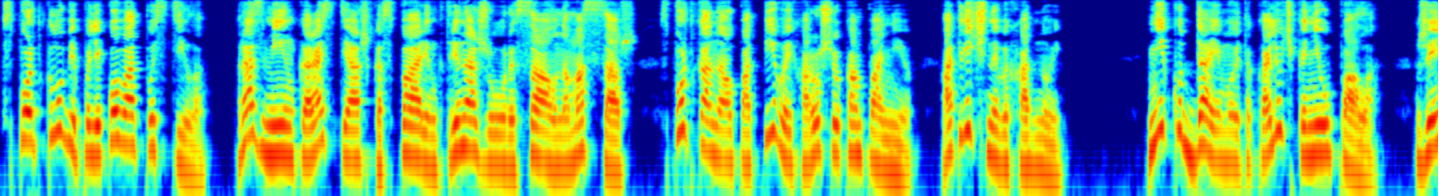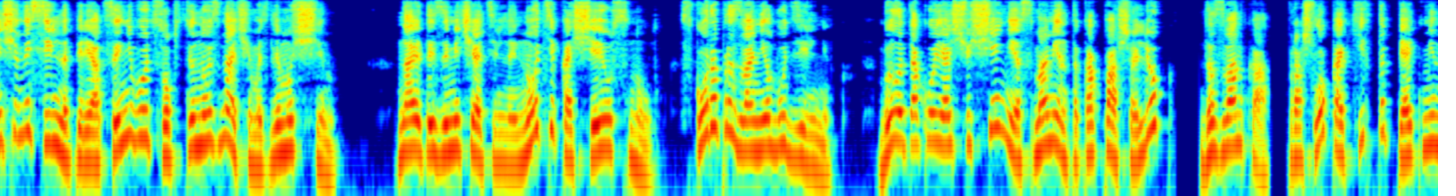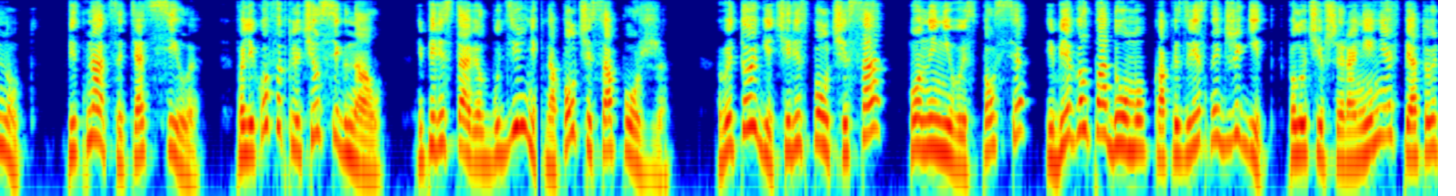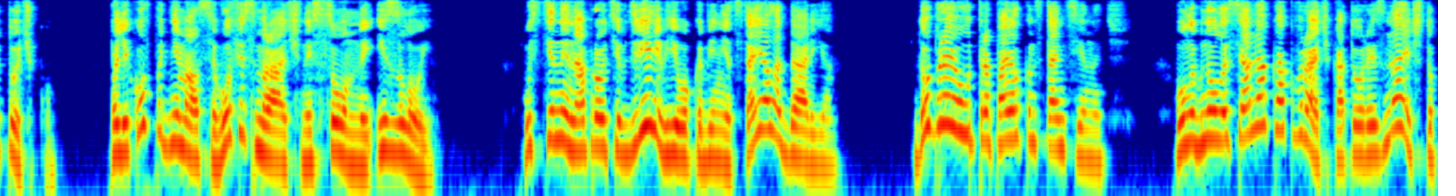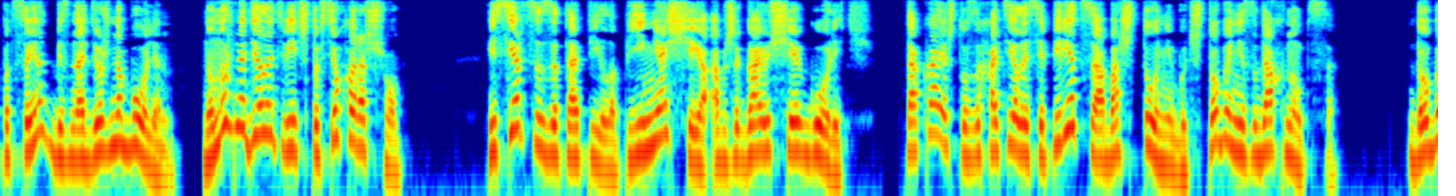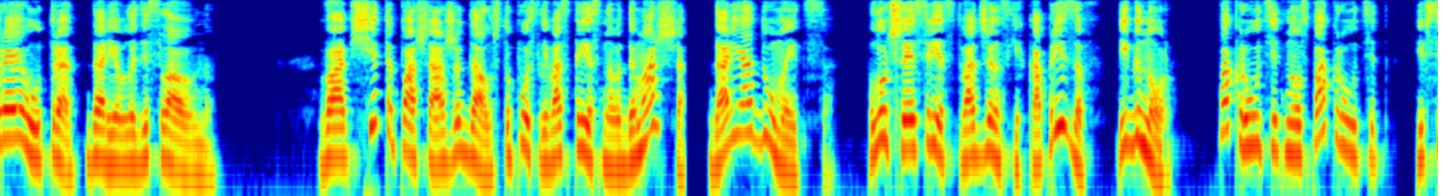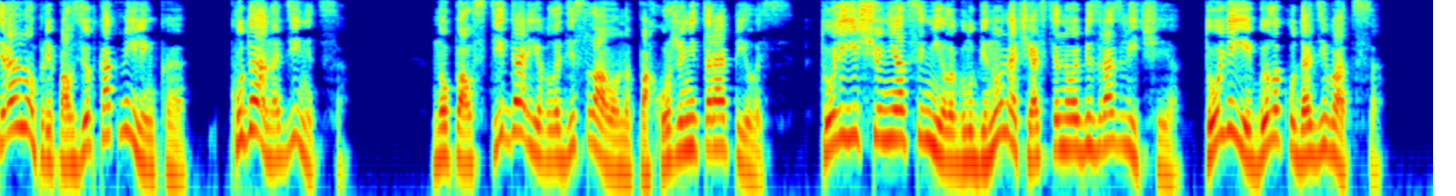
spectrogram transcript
В спортклубе Полякова отпустила. Разминка, растяжка, спарринг, тренажеры, сауна, массаж, спортканал под пиво и хорошую компанию. Отличный выходной. Никуда ему эта колючка не упала. Женщины сильно переоценивают собственную значимость для мужчин. На этой замечательной ноте Кощей уснул. Скоро прозвонил будильник. Было такое ощущение с момента, как Паша лег, до звонка прошло каких-то пять минут. Пятнадцать от силы. Поляков отключил сигнал и переставил будильник на полчаса позже. В итоге через полчаса он и не выспался, и бегал по дому, как известный джигит, получивший ранение в пятую точку. Поляков поднимался в офис мрачный, сонный и злой. У стены напротив двери в его кабинет стояла Дарья. «Доброе утро, Павел Константинович!» Улыбнулась она, как врач, который знает, что пациент безнадежно болен. Но нужно делать вид, что все хорошо. И сердце затопило пьянящая, обжигающая горечь. Такая, что захотелось опереться обо что-нибудь, чтобы не задохнуться. «Доброе утро, Дарья Владиславовна!» Вообще-то Паша ожидал, что после воскресного демарша Дарья одумается. Лучшее средство от женских капризов – игнор. Покрутит нос, покрутит, и все равно приползет как миленькая. Куда она денется? Но ползти Дарья Владиславовна, похоже, не торопилась. То ли еще не оценила глубину начальственного безразличия, то ли ей было куда деваться.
